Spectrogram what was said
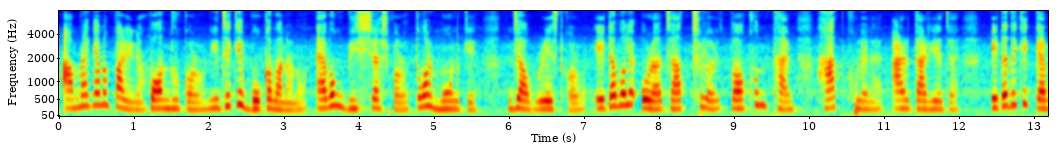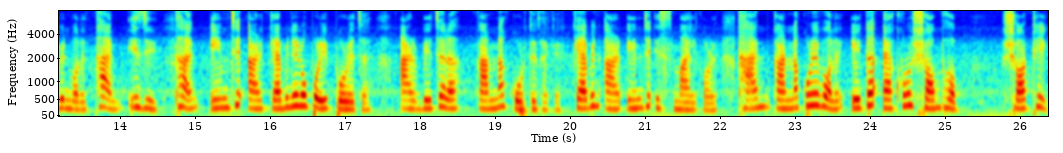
আমরা কেন পারি না? বন্ধ করো, নিজেকে বোকা বানানো এবং বিশ্বাস করো তোমার মনকে। যাও রেস্ট করো। এটা বলে ওরা যাচ্ছিল। তখন থাইম হাত খুলে নেয় আর দাঁড়িয়ে যায়। এটা দেখে ক্যাবিন বলে, থাইম ইজি থাইম এমজে আর ক্যাবিনের ওপরেই পড়ে যায় আর বেচারা কান্না করতে থাকে। ক্যাবিন আর এমজে স্মাইল করে। থাইম কান্না করে বলে, এটা এখনও সম্ভব? সঠিক।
